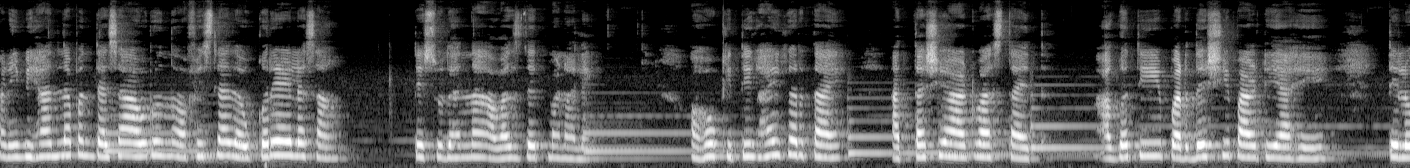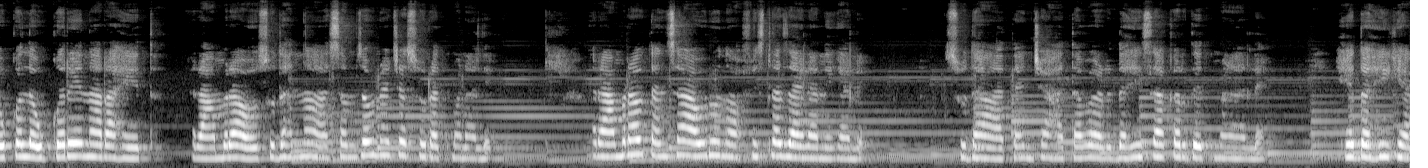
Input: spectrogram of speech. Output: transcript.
आणि विहानला पण त्याचा आवरून ऑफिसला लवकर यायला सांग ते सुधांना आवाज देत म्हणाले. अहो किती घाई करताय. आत्ताशी आठ वाजतायत. अगं ती परदेशी पार्टी आहे. ते लोक लवकर येणार आहेत. रामराव सुधांना समजवण्याच्या सुरात म्हणाले. रामराव त्यांचा आवरून ऑफिसला जायला निघाले. सुधा त्यांच्या हातावर दही साखर देत म्हणाले हे दही घ्या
